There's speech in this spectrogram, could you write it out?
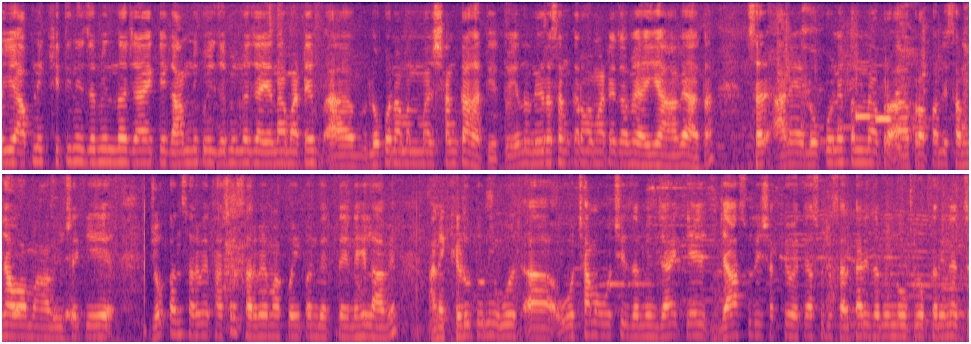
એ આપણી ખેતીની જમીન ન જાય કે ગામની કોઈ જમીન ન જાય, એના માટે લોકોના મનમાં શંકા હતી. તો એનું નિરસન કરવા માટે જ અમે અહીંયા આવ્યા હતા. સર અને લોકોને પણ પ્રોપરલી સમજાવવામાં આવ્યું છે કે જો પણ સર્વે થશે સર્વેમાં કોઈ પણ વ્યક્તિ નહીં લાવે અને ખેડૂતોની ઓછામાં ઓછી જમીન જાય કે જ્યાં સુધી શક્ય હોય ત્યાં સુધી સરકારી જમીનનો ઉપયોગ કરીને જ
